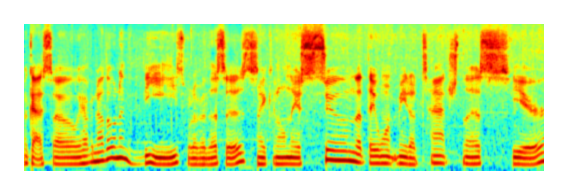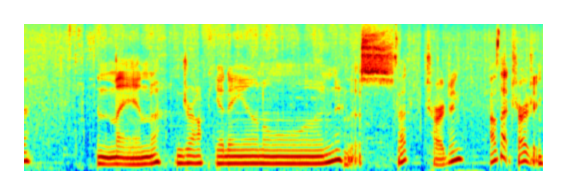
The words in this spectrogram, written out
Okay, so we have another one of these, whatever this is. I can only assume that they want me to attach this here and then drop you down on this. Is that charging? How's that charging?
